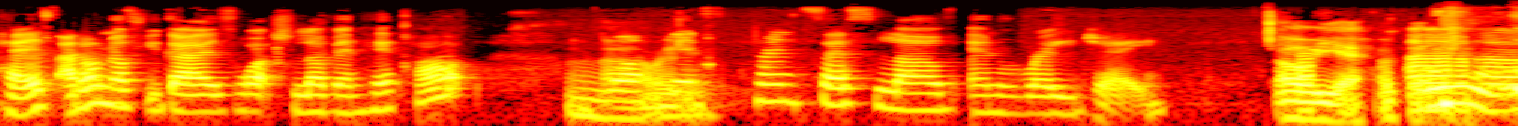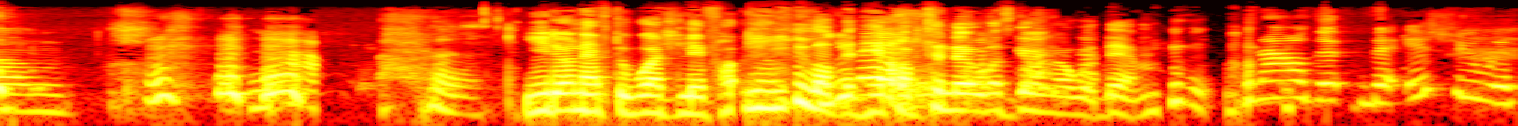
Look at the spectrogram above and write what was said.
head. I don't know if you guys watch Love and Hip Hop, No, but really. it's Princess Love and Ray J. Oh yeah. Okay. Um, now, you don't have to watch Live Love and Hip Hop to know what's going on with them. now the the issue with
